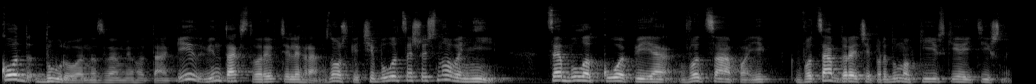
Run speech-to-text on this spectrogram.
Код Дурова, назвемо його так. І він так створив Телеграм. Знову ж таки, чи було це щось нове? Ні. Це була копія WhatsApp. WhatsApp, до речі, придумав київський айтішник.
